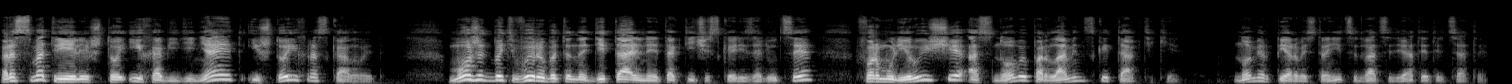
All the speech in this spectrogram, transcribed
рассмотрели, что их объединяет и что их раскалывает. Может быть выработана детальная тактическая резолюция, формулирующая основы парламентской тактики. Номер 1, страницы 29-30.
